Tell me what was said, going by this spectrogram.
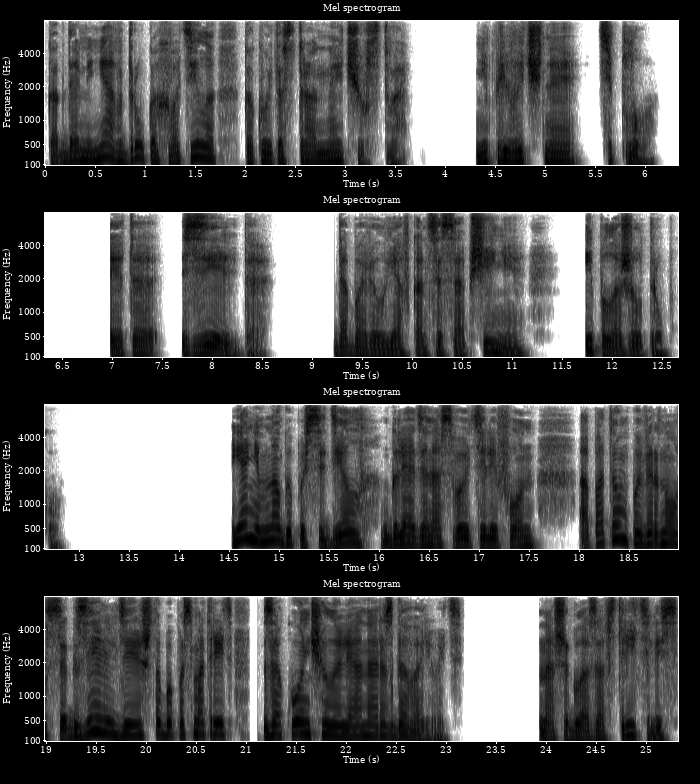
когда меня вдруг охватило какое-то странное чувство. Непривычное тепло. «Это Зельда», — добавил я в конце сообщения и положил трубку. Я немного посидел, глядя на свой телефон, а потом повернулся к Зельде, чтобы посмотреть, закончила ли она разговаривать. Наши глаза встретились,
